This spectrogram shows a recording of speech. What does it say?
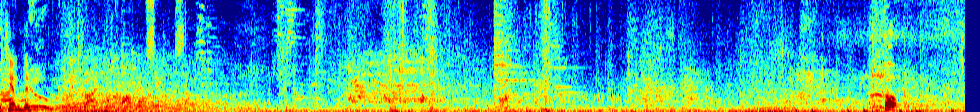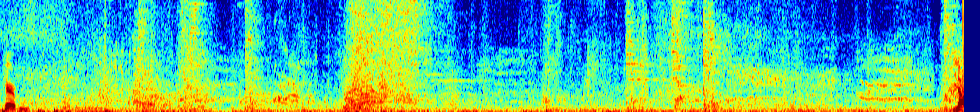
Want him to. to. Oh, scared me. No.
